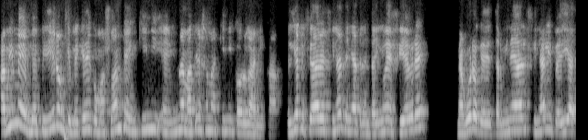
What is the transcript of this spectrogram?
a mí me, pidieron que me quede como ayudante en, en una materia llamada química orgánica. El día que fui a dar el final tenía 39 de fiebre. Me acuerdo que terminé el final y pedía,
